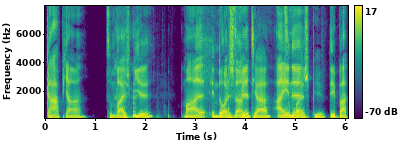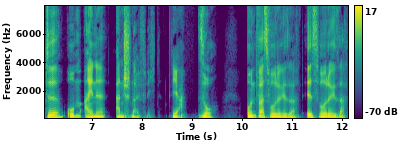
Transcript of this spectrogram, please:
gab ja zum Beispiel mal in Deutschland ja eine. Debatte um eine Anschnallpflicht. Ja. So. Und was wurde gesagt? Es wurde gesagt,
